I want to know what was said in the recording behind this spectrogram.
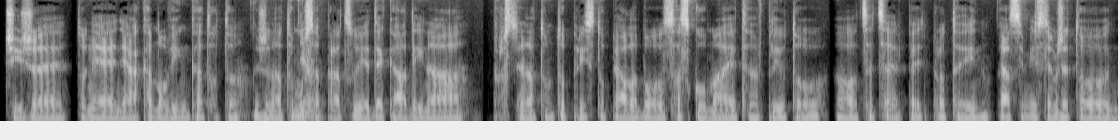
Čiže to nie je nejaká novinka toto, že na tom už sa pracuje dekády na proste na tomto prístupe, alebo sa skúma aj ten vplyv toho CCR5 proteínu. Ja si myslím, že to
